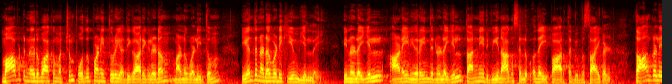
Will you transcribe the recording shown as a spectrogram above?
மாவட்ட நிர்வாகம் மற்றும் பொதுப்பணித்துறை அதிகாரிகளிடம் மனு அளித்தும் எந்த நடவடிக்கையும் இல்லை. இந்நிலையில் அணை நிறைந்த நிலையில் தண்ணீர் வீணாக செல்வதை பார்த்த விவசாயிகள் தாங்களே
